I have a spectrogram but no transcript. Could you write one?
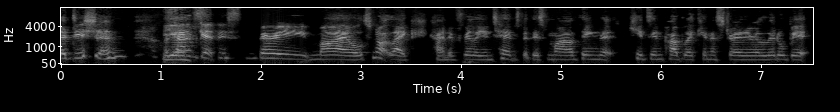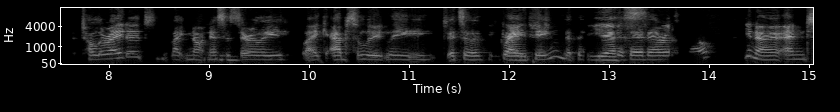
addition. I yes. kind of get this very mild, not like kind of really intense, but this mild thing that kids in public in Australia are a little bit tolerated, like not mm. necessarily like absolutely. It's a great thing that, they, yes. that they're there as you know, and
